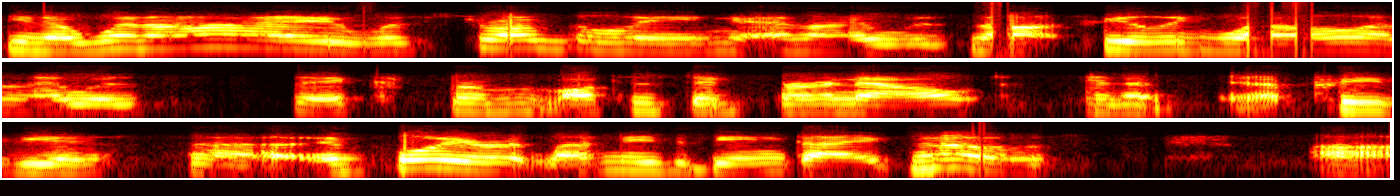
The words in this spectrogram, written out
you know, when I was struggling and I was not feeling well and I was sick from autistic burnout in a, in a previous uh, employer, it led me to being diagnosed. Uh,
